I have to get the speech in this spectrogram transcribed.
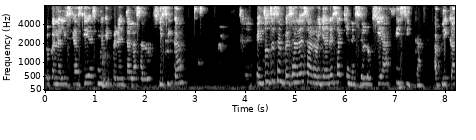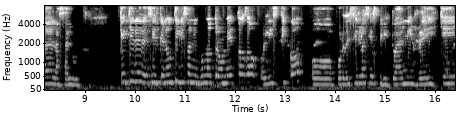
lo canalicé así, es muy diferente a la salud física. Entonces empecé a desarrollar esa kinesiología física aplicada a la salud. ¿Qué quiere decir? Que no utilizo ningún otro método holístico o, por decirlo así, espiritual, ni reiki,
